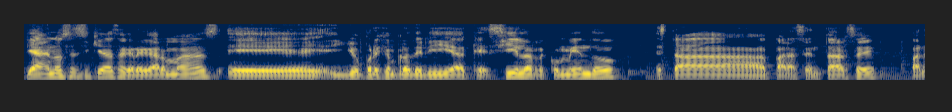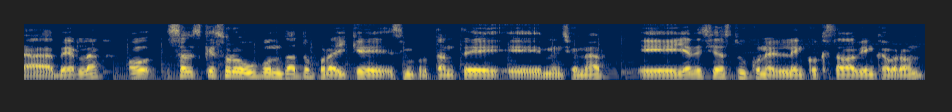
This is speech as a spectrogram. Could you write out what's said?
ya no sé si quieras agregar más. Eh, yo, por ejemplo, diría que sí la recomiendo. Está para sentarse, para verla. O, ¿sabes qué? Solo hubo un dato por ahí que es importante eh, mencionar. Eh, ya decías tú con el elenco que estaba bien cabrón.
